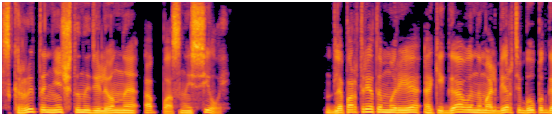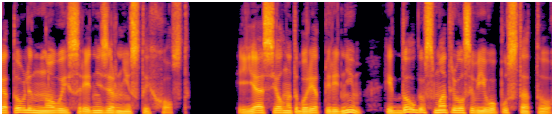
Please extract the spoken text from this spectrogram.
скрыто нечто наделенное опасной силой. Для портрета Мария Акигавы на мольберте был подготовлен новый среднезернистый холст. Я сел на табурет перед ним и долго всматривался в его пустоту,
